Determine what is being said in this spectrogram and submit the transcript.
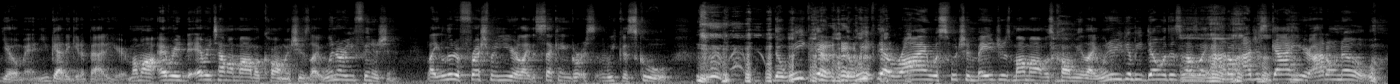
"Yo, man, you got to get up out of here." My mom every every time my mom would call me, she was like, "When are you finishing?" Like little freshman year, like the second week of school. the week that the week that Ryan was switching majors, my mom was calling me like, "When are you gonna be done with this?" And I was like, "I don't. I just got here. I don't know.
